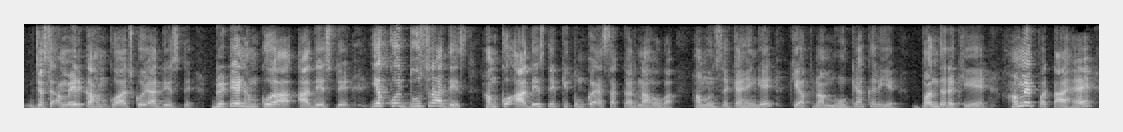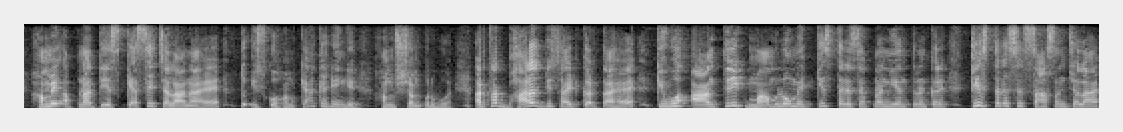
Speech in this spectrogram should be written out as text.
जैसे अमेरिका हमको आज कोई आदेश दे, ब्रिटेन हमको आदेश दे, या कोई दूसरा देश हमको आदेश दे कि तुमको ऐसा करना होगा, हम उनसे कहेंगे कि अपना मुँह क्या करिए, बंद रखिए, हमें पता है, हमें अपना देश कैसे चलाना है तो इसको हम क्या कहेंगे, हम संप्रभु हैं। अर्थात भारत डिसाइड करता है कि वह आंतरिक मामलों में किस तरह से अपना नियंत्रण करे, किस तरह से शासन चलाए,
